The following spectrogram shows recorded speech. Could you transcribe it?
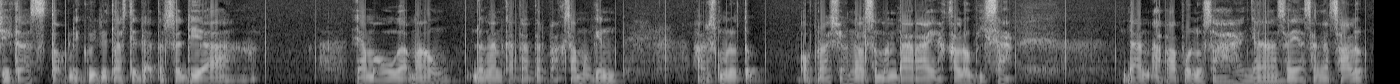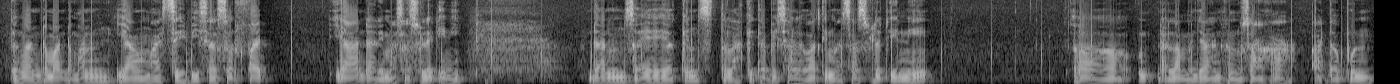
jika stok likuiditas tidak tersedia, ya mau nggak mau dengan kata terpaksa mungkin harus menutup operasional sementara ya kalau bisa. Dan apa pun usahanya, saya sangat salut dengan teman-teman yang masih bisa survive ya dari masa sulit ini. Dan saya yakin setelah kita bisa lewati masa sulit ini uh, dalam menjalankan usaha ataupun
